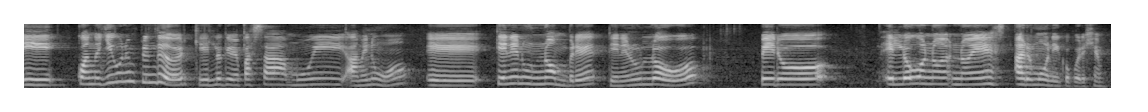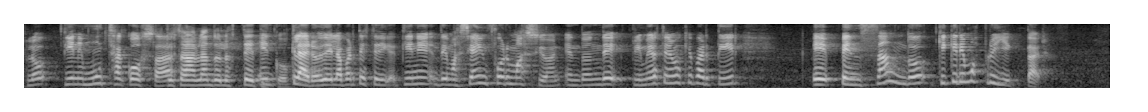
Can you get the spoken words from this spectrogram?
Eh, cuando llega un emprendedor, que es lo que me pasa muy a menudo, eh, tienen un nombre, tienen un logo, pero el logo no, es armónico, por ejemplo, tiene mucha cosa. Tú estás hablando de lo estético. claro, de la parte estética. Tiene demasiada información en donde primero tenemos que partir eh, pensando qué queremos proyectar.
